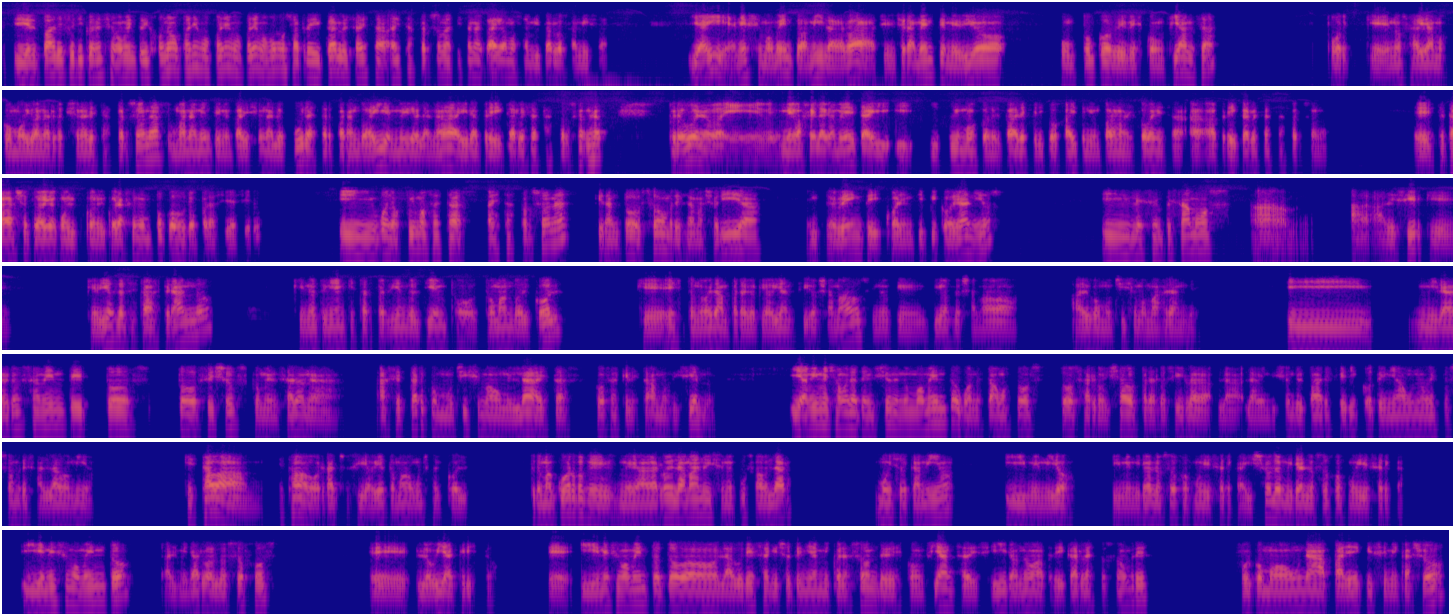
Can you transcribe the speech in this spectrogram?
Y el padre Federico en ese momento dijo, no, paremos, paremos, paremos, vamos a predicarles a, esta, a estas personas que están acá y vamos a invitarlos a misa. Y ahí, en ese momento, a mí, la verdad, sinceramente me dio un poco de desconfianza, porque no sabíamos cómo iban a reaccionar estas personas. Humanamente me pareció una locura estar parando ahí en medio de la nada e ir a predicarles a estas personas. Pero bueno, eh, me bajé la camioneta y, y- fuimos con el padre Federico Hayten y un par más de jóvenes a predicarles a estas personas. Eh, estaba yo todavía con el, corazón un poco duro, por así decirlo. Y bueno, fuimos a estas, a estas personas, que eran todos hombres, la mayoría, entre 20 y 40 y pico de años, y les empezamos a, a- a decir que, que Dios los estaba esperando, que no tenían que estar perdiendo el tiempo tomando alcohol, que esto no eran para lo que habían sido llamados, sino que Dios los llamaba a algo muchísimo más grande. Y milagrosamente todos, todos ellos comenzaron a, aceptar con muchísima humildad estas cosas que le estábamos diciendo. Y a mí me llamó la atención en un momento, cuando estábamos todos, todos arrodillados para recibir la bendición del Padre Federico, tenía uno de estos hombres al lado mío, que estaba, estaba borracho, sí, había tomado mucho alcohol. Pero me acuerdo que me agarró de la mano y se me puso a hablar muy cerca mío y me miró, y me miró a los ojos muy de cerca, y yo lo miré a los ojos muy de cerca. Y en ese momento, al mirarlo a los ojos, eh, lo vi a Cristo. Eh, y en ese momento toda la dureza que yo tenía en mi corazón de desconfianza de si ir o no a predicarle a estos hombres fue como una pared que se me cayó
